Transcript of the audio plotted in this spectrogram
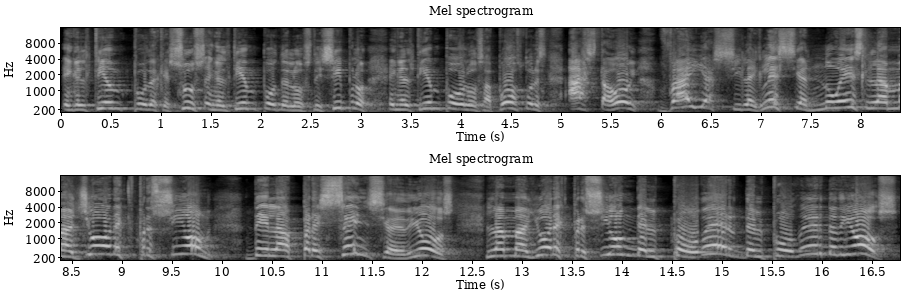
en el tiempo de Jesús, en el tiempo de los discípulos, en el tiempo de los apóstoles, hasta hoy. Vaya si la iglesia no es la mayor expresión de la presencia de Dios, la mayor expresión del poder, del poder de Dios.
